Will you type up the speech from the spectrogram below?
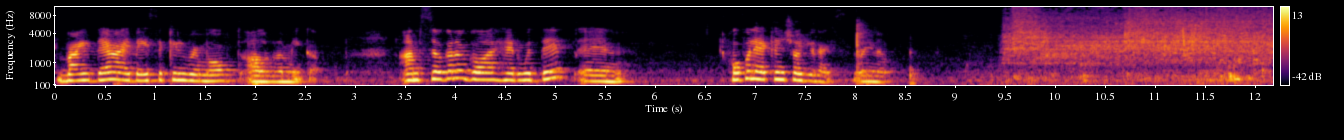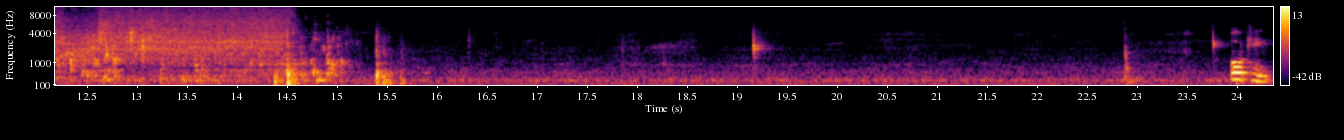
right there I basically removed all of the makeup. I'm still gonna go ahead with this and hopefully I can show you guys right now. Okay.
